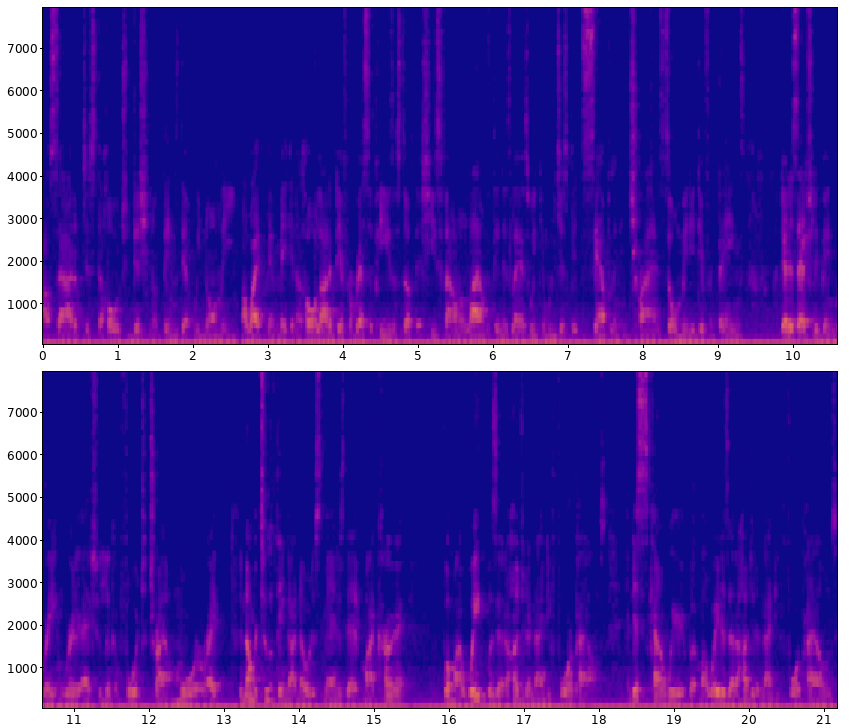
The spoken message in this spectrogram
outside of just the whole traditional things that we normally eat. My wife been making a whole lot of different recipes and stuff that she's found online within this last week and we just been sampling and trying so many different things that it's actually been great and we're actually looking forward to trying more, right? The number two thing I noticed, man, is that my current well, my weight was at 194 pounds. And this is kind of weird, but my weight is at 194 pounds.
